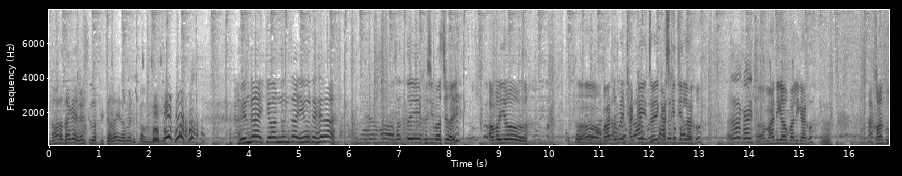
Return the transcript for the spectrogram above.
नरदाकै हेलेन सुरक्षित छ है तपाईँहरू कम्ती मिन्दा के भन्नुहुन्छ हिउँ देखेर म असाध्यै खुसी भएको छु है अब यो बाटोमै ठ्याक्कै चाहिँ कास्की जिल्लाको मादी गाउँपालिकाको कर्बु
